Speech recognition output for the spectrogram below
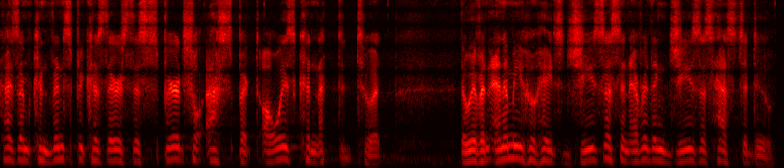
Guys, I'm convinced because there's this spiritual aspect always connected to it. That we have an enemy who hates Jesus and everything Jesus has to do.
